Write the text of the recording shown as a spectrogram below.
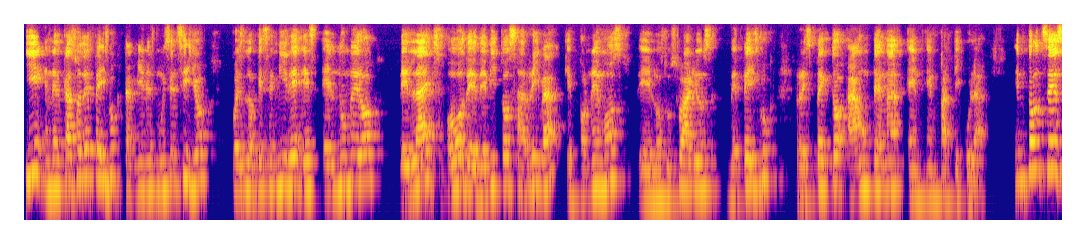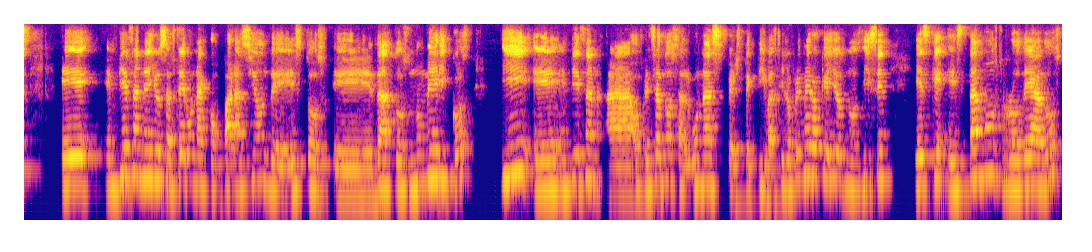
Y en el caso de Facebook también es muy sencillo, pues lo que se mide es el número de likes o de deditos arriba que ponemos eh, los usuarios de Facebook respecto a un tema en, particular. Entonces, eh, empiezan ellos a hacer una comparación de estos eh, datos numéricos y empiezan a ofrecernos algunas perspectivas. Y lo primero que ellos nos dicen es que estamos rodeados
